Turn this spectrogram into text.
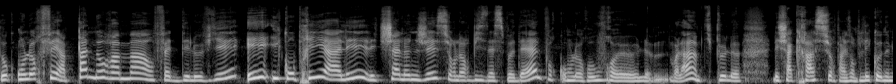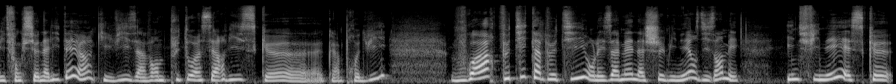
Donc on leur fait un panorama en fait des leviers et y compris à aller les challenger sur leur business model pour qu'on leur ouvre voilà un petit peu le- les chakras sur par exemple l'économie de fonctionnalité hein, qui vise à vendre plutôt un service qu'un produit. Voire petit à petit, on les amène à cheminer en se disant mais in fine, est-ce que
